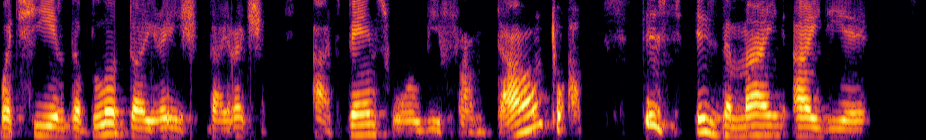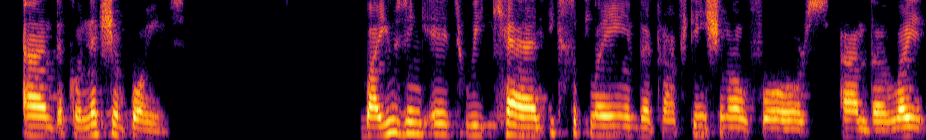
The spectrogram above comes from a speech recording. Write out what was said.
but here the blood direction, veins will be from down to up. This is the main idea and the connection point. By using it, we can explain the gravitational force and the,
